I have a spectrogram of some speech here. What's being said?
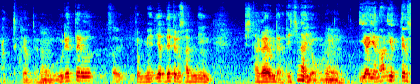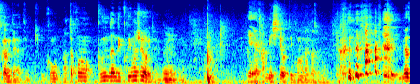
待ってくれよみたいな、うん。もう売れてるさ今日メディア出てる3人従えろみたいなできないよ、うん。いやいや何言ってんすかみたいなってこのまたこの軍団で食いましょうよみたいな、うん。いやいや勘弁してよっていうこのなんかその な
